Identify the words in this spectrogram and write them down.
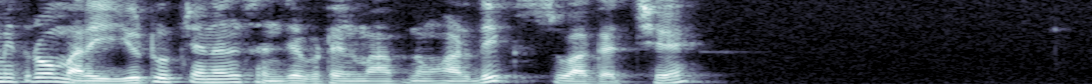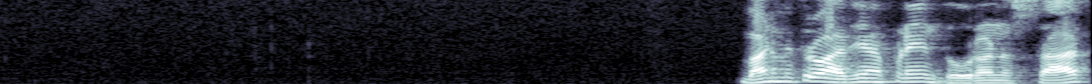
મિત્રો, મારી યુટ્યુબ ચેનલ સંજય પટેલમાં આપનું હાર્દિક સ્વાગત છે. બાળ મિત્રો, આજે આપણે ધોરણ સાત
